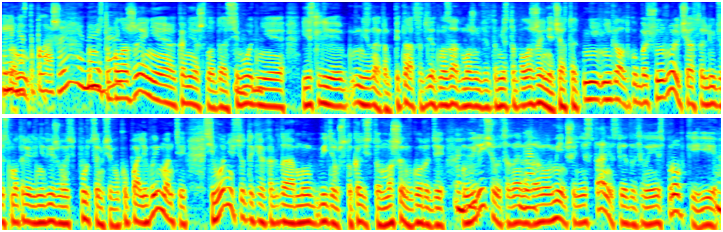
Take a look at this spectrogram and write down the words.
Или там, местоположение, ну, местоположение, конечно, да. Сегодня, mm-hmm. если, не знаю, там 15 лет назад, может быть, это местоположение часто не, не играло такую большую роль. Часто люди смотрели недвижимость в Пурцемсе, покупали в Иманте. Сегодня все-таки, когда мы видим, что количество машин в городе mm-hmm. увеличивается, наверное, да. меньше не станет, следовательно, есть пробки. И mm-hmm.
